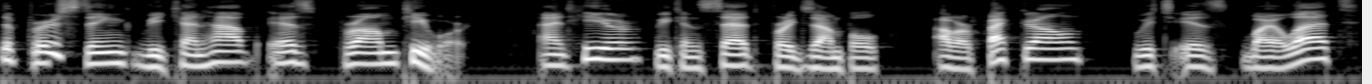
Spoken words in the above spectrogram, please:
The first thing we can have is from keyword. And here we can set, for example, our background which is violet.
